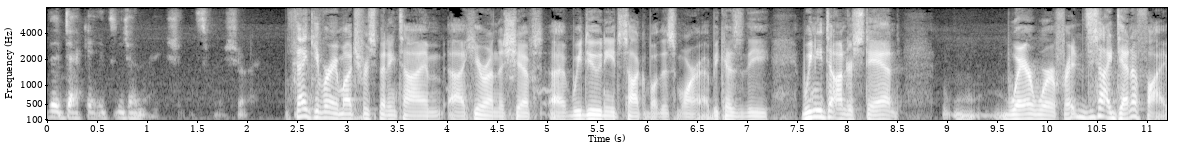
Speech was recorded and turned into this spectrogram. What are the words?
the decades and generations for sure. Thank you very much for spending time uh, here on the shift. Uh, we do need to talk about this more uh, because the we need to understand where we're afraid. Just identify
